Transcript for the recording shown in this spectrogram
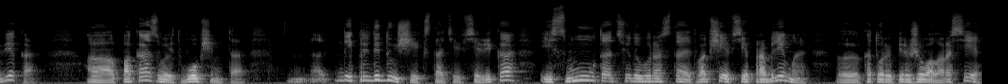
века показывает, в общем-то, и предыдущие, кстати, все века, и смута отсюда вырастает. Вообще все проблемы, э, которые переживала Россия,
